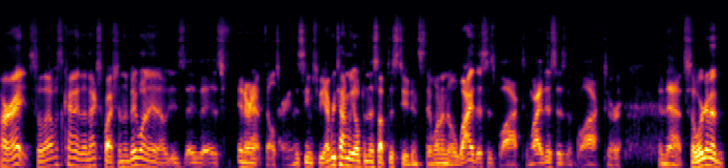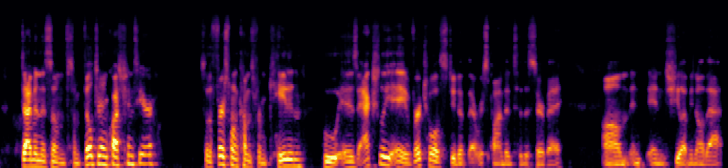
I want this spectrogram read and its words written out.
All right, so that was kind of the next question. The big one is, is, is internet filtering. This seems to be every time we open this up to students, they want to know why this is blocked and why this isn't blocked or and that. So we're gonna dive into some some filtering questions here. So the first one comes from Caden, who is actually a virtual student that responded to the survey um, and and she let me know that,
